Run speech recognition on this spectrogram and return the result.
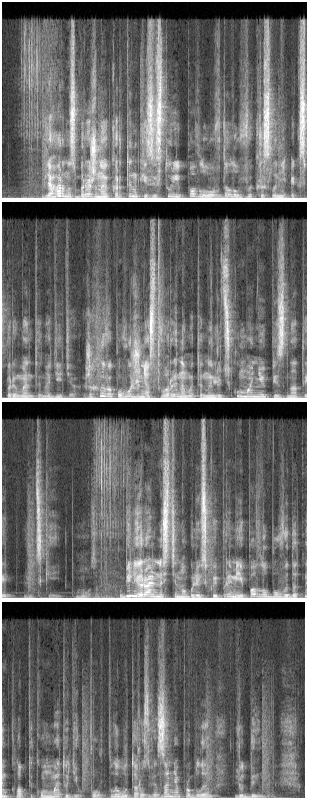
Для гарно збереженої картинки з історії Павлова вдало викреслені експерименти на дітях, жахливе поводження з тваринами та нелюдську манію пізнати людський мозок. У білій реальності Нобелівської премії Павлов був видатним клаптиком методів по впливу та розв'язання проблем людини.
